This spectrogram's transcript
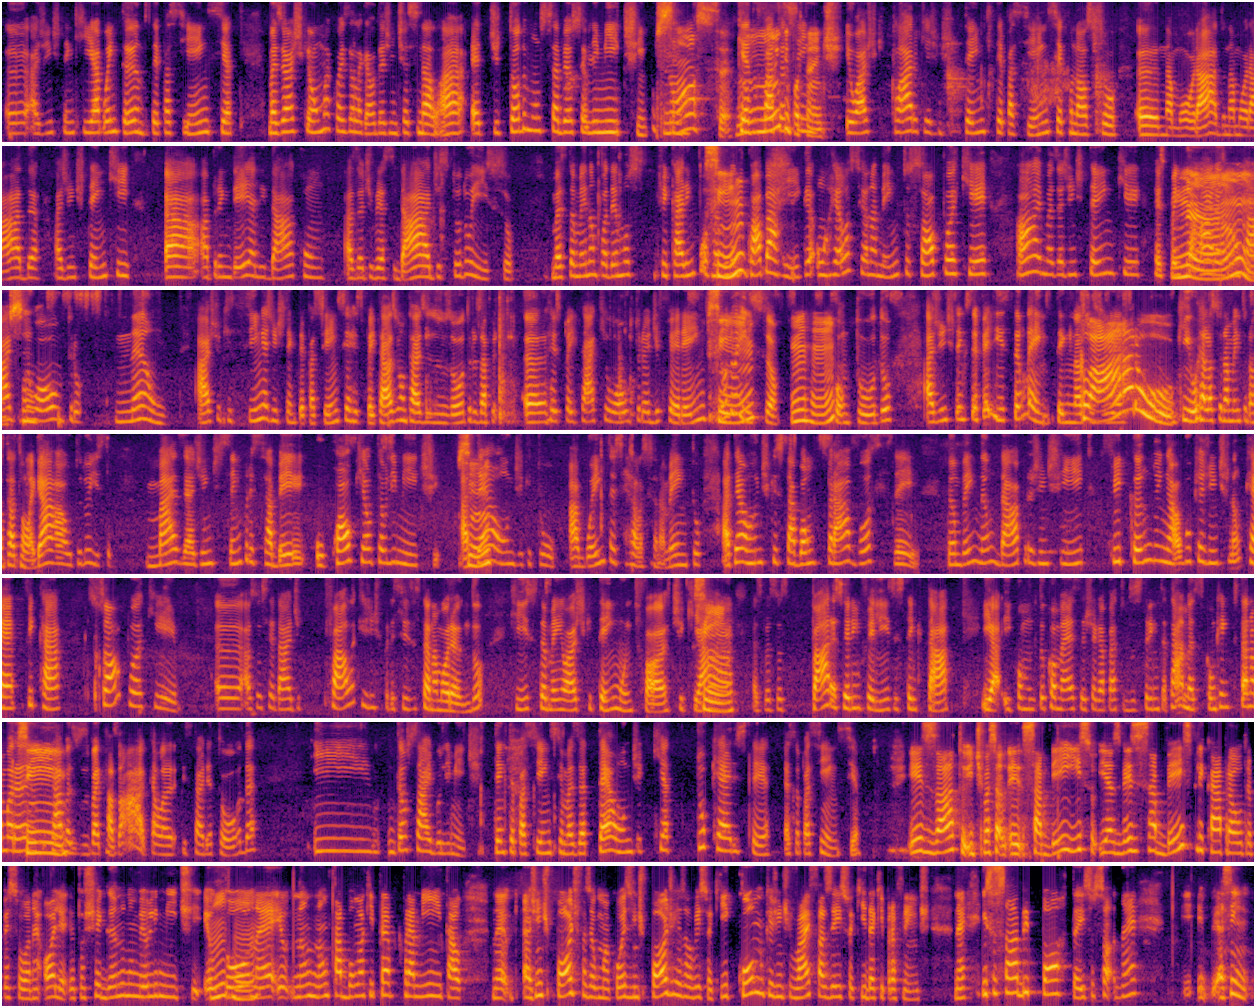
uh, a gente tem que ir aguentando, ter paciência. Mas eu acho que uma coisa legal da gente assinalar é de todo mundo saber o seu limite. Nossa, que é muito fato, assim, importante. Eu acho que, claro, que a gente tem que ter paciência com o nosso uh, namorado, namorada. A gente tem que uh, aprender a lidar com as adversidades, tudo isso. Mas também não podemos ficar empurrando Sim. com a barriga um relacionamento só porque ai, mas a gente tem que respeitar não, as vontades do outro. Não. Acho que sim, a gente tem que ter paciência, respeitar as vontades dos outros, uh, respeitar que o outro é diferente, sim. tudo isso. Uhum. Contudo, a gente tem que ser feliz também. Tem claro! Dias que o relacionamento não tá tão legal, tudo isso. Mas é a gente sempre saber o qual que é o teu limite. Sim. Até onde que tu aguenta esse relacionamento, até onde que está bom para você. Também não dá pra gente ir ficando em algo que a gente não quer ficar só porque uh, a sociedade fala que a gente precisa estar namorando, que isso também eu acho que tem muito forte, que ah, as pessoas para serem felizes tem que estar. Tá, e, e como tu começa a chegar perto dos 30, tá, mas com quem tu tá namorando? Sim. Tá, mas vai casar, aquela história toda. E então saiba o limite. Tem que ter paciência, mas até onde que tu queres ter essa paciência? Exato, e tipo assim, é, saber isso e às vezes saber explicar para outra pessoa, né? Olha, eu tô chegando no meu limite, eu uhum. tô, né? Eu não, não tá bom aqui para mim e tal, né? A gente pode fazer alguma coisa, a gente pode resolver isso aqui, como que a gente vai fazer isso aqui daqui para frente, né? Isso só abre porta, isso só, né? assim,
